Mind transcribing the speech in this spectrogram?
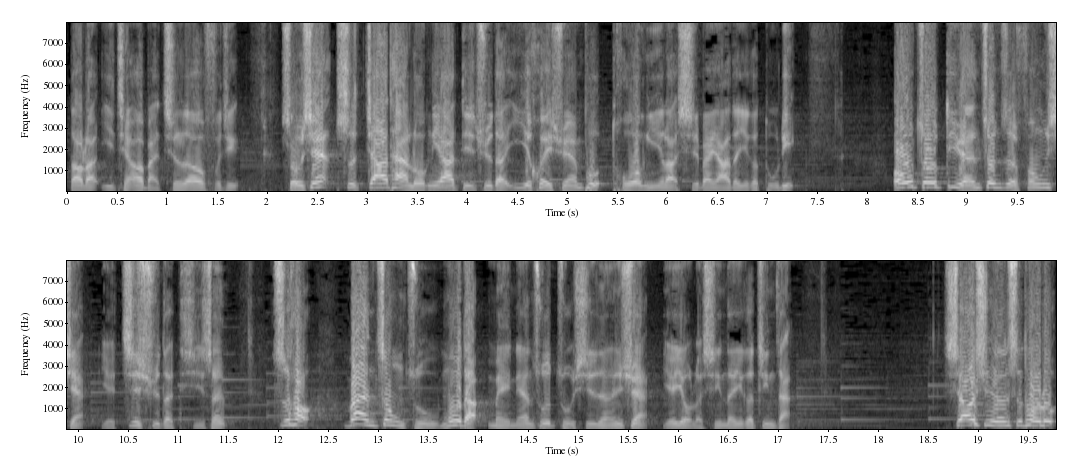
到了一千二百七十二附近。首先是加泰罗尼亚地区的议会宣布脱离了西班牙的一个独立。欧洲地缘政治风险也继续的提升，之后万众瞩目的美联储主席人选也有了新的一个进展。消息人士透露，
